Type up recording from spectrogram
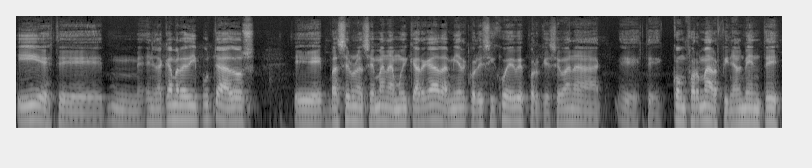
Y este, mm, en la Cámara de Diputados eh, va a ser una semana muy cargada, miércoles y jueves, porque se van a este, conformar finalmente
